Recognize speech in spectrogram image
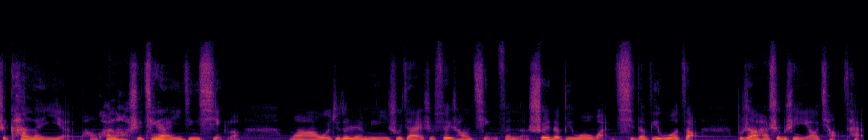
是看了一眼，庞宽老师竟然已经醒了，哇！我觉得人民艺术家也是非常勤奋的，睡得比我晚，起得比我早，不知道他是不是也要抢菜？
